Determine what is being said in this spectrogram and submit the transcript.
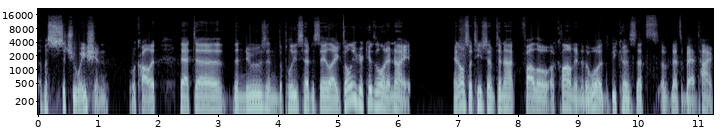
of a situation, we'll call it, that uh, the news and the police had to say like, don't leave your kids alone at night, and also teach them to not follow a clown into the woods because that's a, that's a bad time.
